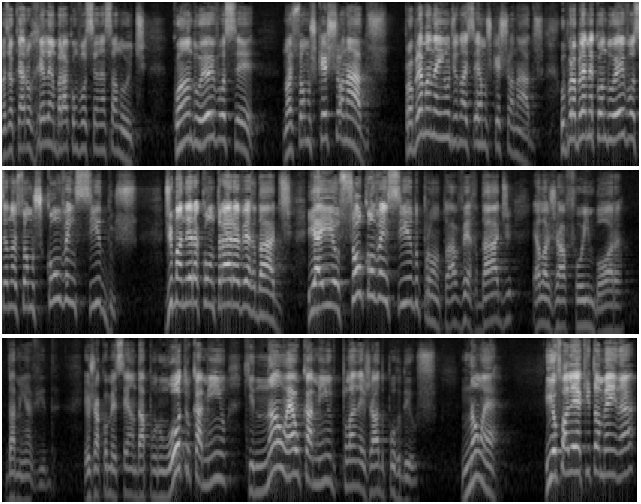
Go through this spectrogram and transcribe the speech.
mas eu quero relembrar com você nessa noite. Quando eu e você, nós somos questionados, problema nenhum de nós sermos questionados. O problema é quando eu e você, nós somos convencidos de maneira contrária à verdade. E aí eu sou convencido, pronto, a verdade, ela já foi embora da minha vida. Eu já comecei a andar por um outro caminho que não é o caminho planejado por Deus. Não é. E eu falei aqui também, né,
